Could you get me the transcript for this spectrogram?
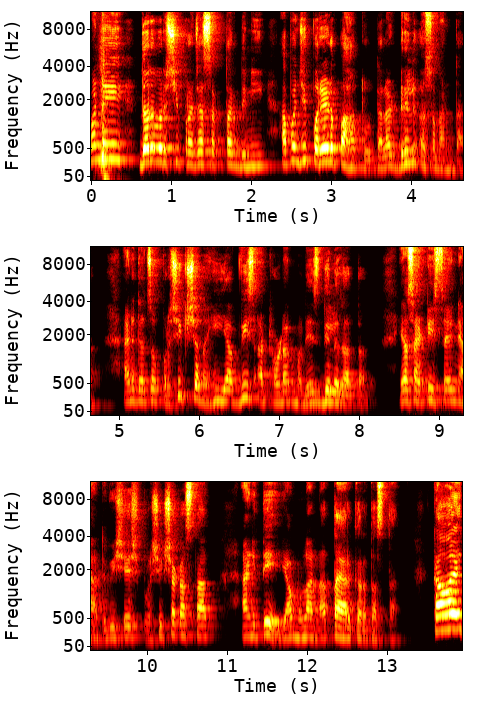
म्हणजे दरवर्षी प्रजासत्ताक दिनी आपण जी परेड पाहतो त्याला ड्रिल असं म्हणतात. आणि त्याचं प्रशिक्षणही या वीस आठवड्यांमध्येच दिलं जातं. यासाठी सैन्यात विशेष प्रशिक्षक असतात आणि ते या मुलांना तयार करत असतात. कावायत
